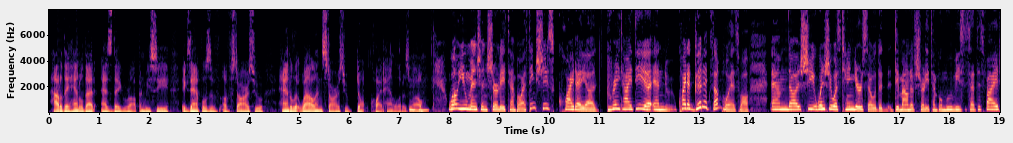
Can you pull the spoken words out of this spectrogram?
how do they handle that as they grow up and we see examples of, of stars who handle it well and stars who don't quite handle it as well. Mm. Well, you mentioned Shirley Temple. I think she's quite a, a, great idea and quite a good example as well. And uh, she, when she was 10 years old, the demand of Shirley Temple movies satisfied,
